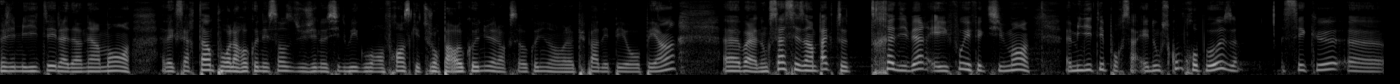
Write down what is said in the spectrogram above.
j'ai milité là dernièrement avec certains pour la reconnaissance du génocide ouïghour en France, qui est toujours pas reconnu alors que c'est reconnu dans la plupart des pays européens. Euh, voilà, donc ça, ces impacts très divers et il faut effectivement euh, militer pour ça. Et donc ce qu'on propose, c'est que euh,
